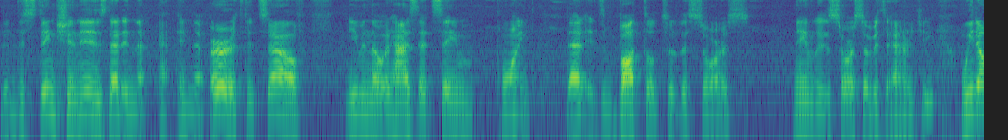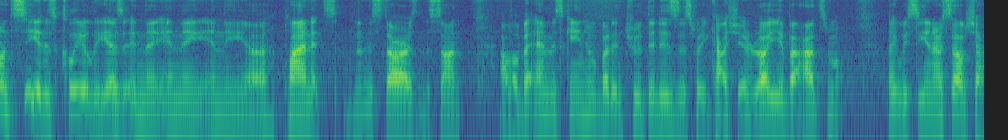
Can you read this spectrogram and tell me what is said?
The distinction is that in the in the earth itself, even though it has that same point, that it's bottled to the source, namely the source of its energy, we don't see it as clearly as in the in the in the uh, planets and the stars and the sun. But in truth, it is this way. Like we see in ourselves, just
